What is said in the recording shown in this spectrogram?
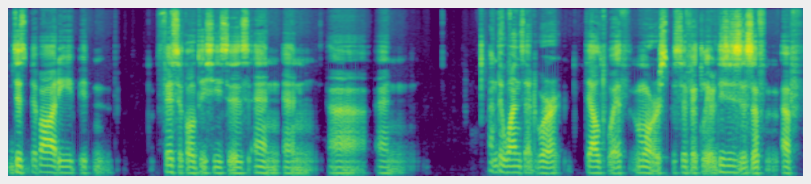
the, the body, physical diseases, and and uh, and and the ones that were dealt with more specifically, or diseases of of,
